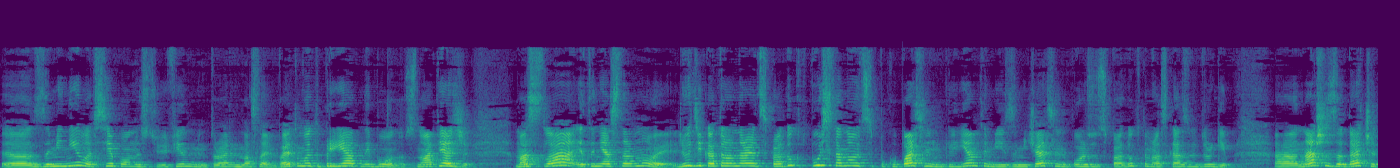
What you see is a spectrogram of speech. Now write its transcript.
э, заменила все полностью эфирными натуральными маслами. Поэтому это приятный бонус. Но опять же, Масла – это не основное. Люди, которым нравится продукт, пусть становятся покупателями, клиентами и замечательно пользуются продуктом, рассказывают другим. А, наша задача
